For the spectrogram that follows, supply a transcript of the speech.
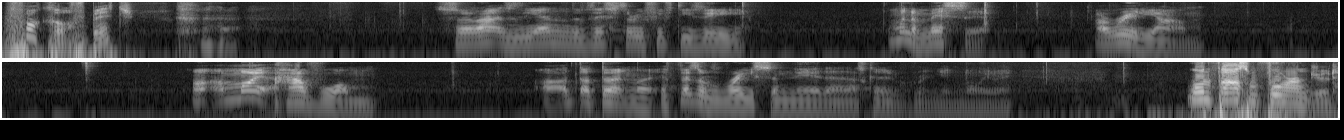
Fuck off, bitch. so that is the end of this 350Z. I'm gonna miss it. I really am. I, I might have one. I, I don't know. If there's a racer near there, that's gonna really annoy me. 1,400.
